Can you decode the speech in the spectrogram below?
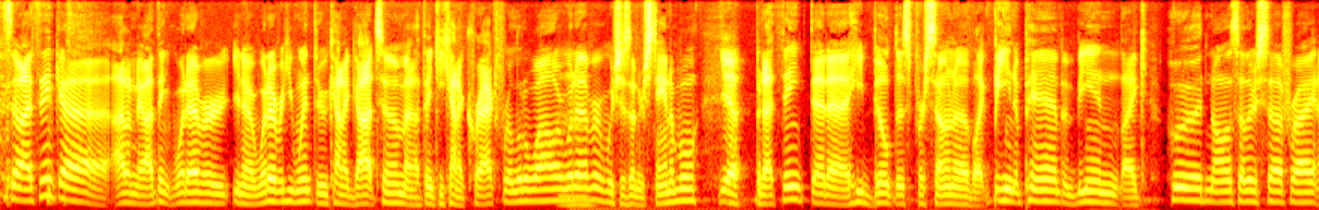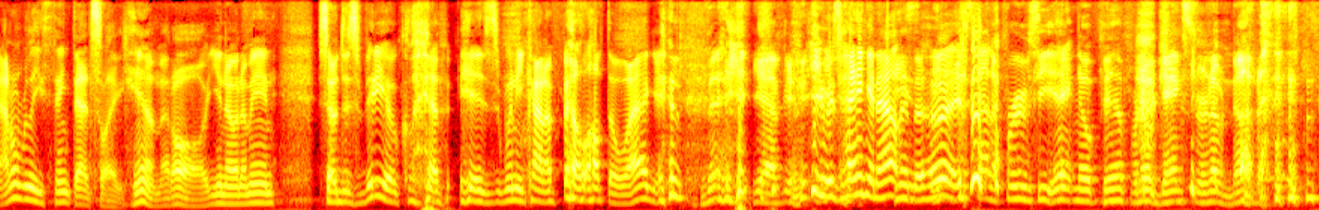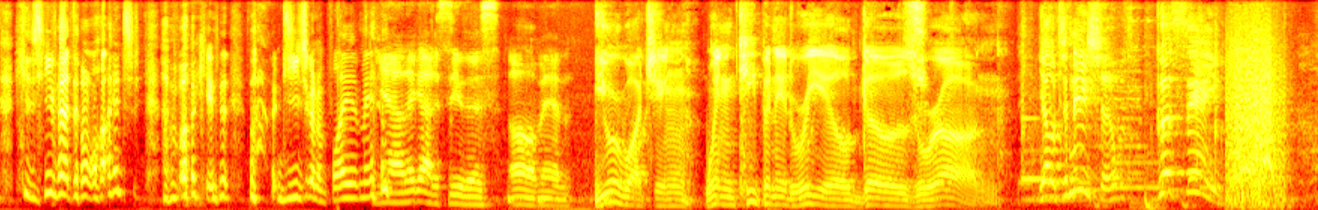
so I think uh, I don't know. I think whatever you know, whatever he went through, kind of got to him, and I think he kind of cracked for a little while or Mm-hmm. whatever, which is understandable. Yeah. But I think that uh, he built this persona of like being a pimp and being like hood and all this other stuff, right? And I don't really think that's like him at all. You know what I mean? So this video clip is when he kind of fell off the wagon. yeah, he was hanging out in the hood. This kind of proves he ain't no pimp or no gangster or no nothing. Cause you about to watch a fucking. You just gonna play it, man? yeah, they got to see this. Oh man. You're watching When Keeping It Real Goes Wrong. Yo, Tanisha, it was good seeing you.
